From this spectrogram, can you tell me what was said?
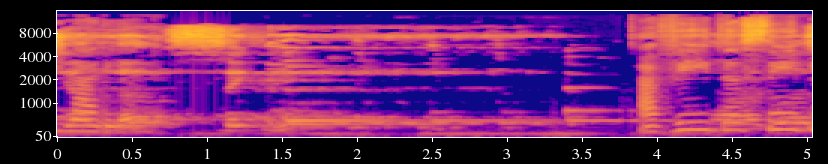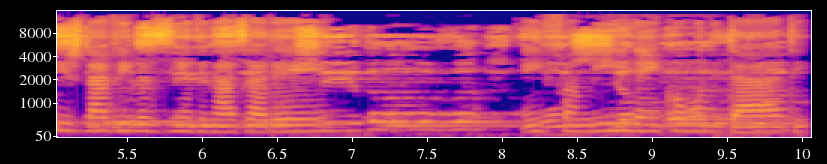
e Maria a vida simples da vilazinha de Nazaré, em família, em comunidade,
